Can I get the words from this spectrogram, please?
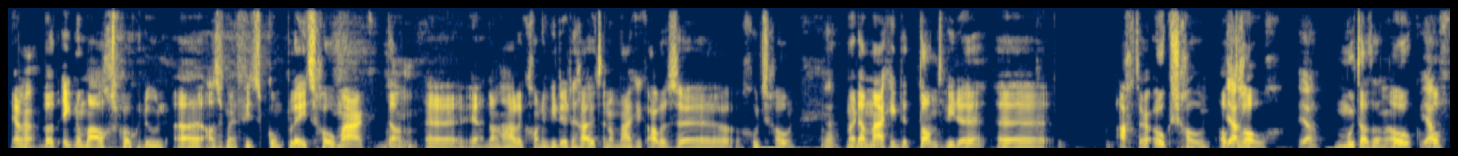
Ja, Ja. Wat, wat ik normaal gesproken doe, eh, als ik mijn fiets compleet schoonmaak, dan, eh, ja, dan haal ik gewoon de wielen eruit en dan maak ik alles eh, goed schoon. Ja. Maar dan maak ik de tandwielen eh, achter ook schoon of Ja. droog. Ja? Moet dat dan ook? Ja. Of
